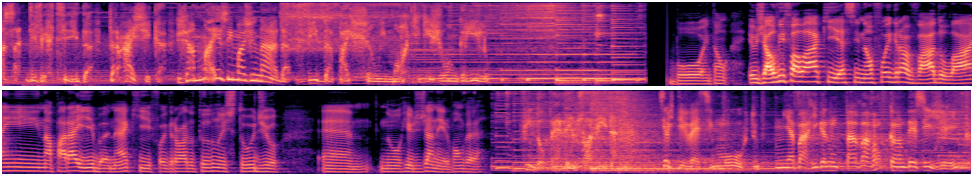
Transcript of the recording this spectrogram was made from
a espantosa, divertida, trágica, jamais imaginada vida, paixão e morte de João Grilo. Boa, então eu já ouvi falar que esse não foi gravado lá em, na Paraíba, né? Que foi gravado tudo no estúdio é, no Rio de Janeiro. Vamos ver. Findou perdendo sua vida. Se eu estivesse morto, minha barriga não tava roncando desse jeito.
